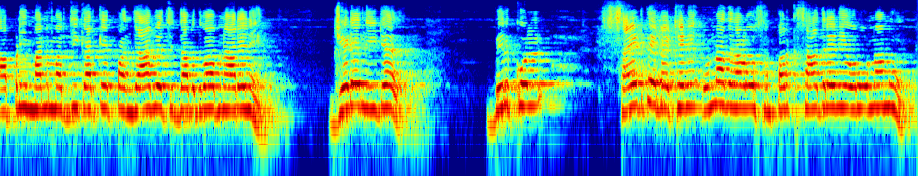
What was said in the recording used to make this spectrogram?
ਆਪਣੀ ਮਨਮਰਜ਼ੀ ਕਰਕੇ ਪੰਜਾਬ ਵਿੱਚ ਦਬਦਬਾ ਬਣਾ ਰਹੇ ਨੇ, ਜਿਹੜੇ ਲੀਡਰ ਬਿਲਕੁਲ ਸਾਈਡ ਤੇ ਬੈਠੇ ਨੇ, ਉਹਨਾਂ ਦੇ ਨਾਲ ਉਹ ਸੰਪਰਕ ਸਾਧ ਰਹੇ ਨੇ ਔਰ ਉਹਨਾਂ ਨੂੰ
